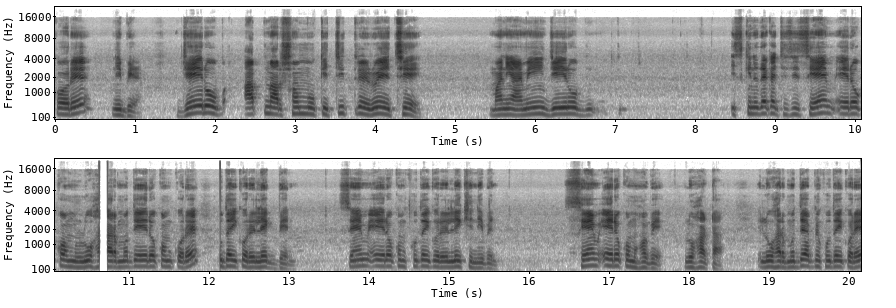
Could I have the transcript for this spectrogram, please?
করে নিবে। যে রূপ আপনার সম্মুখে চিত্রে রয়েছে। মানে আমি যেই রূপ স্ক্রিনে দেখাচ্ছি সেম এরকম লোহার মধ্যে এরকম করে খুদাই করে লিখবেন। সেম এরকম খুদাই করে লিখে নেবেন। সেম এরকম হবে লোহাটা। লোহার মধ্যে আপনি খুদাই করে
